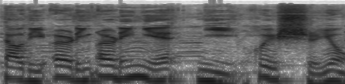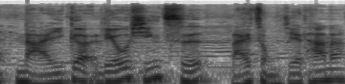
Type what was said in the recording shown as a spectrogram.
到底二零二零年你会使用哪一个流行词来总结它呢？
